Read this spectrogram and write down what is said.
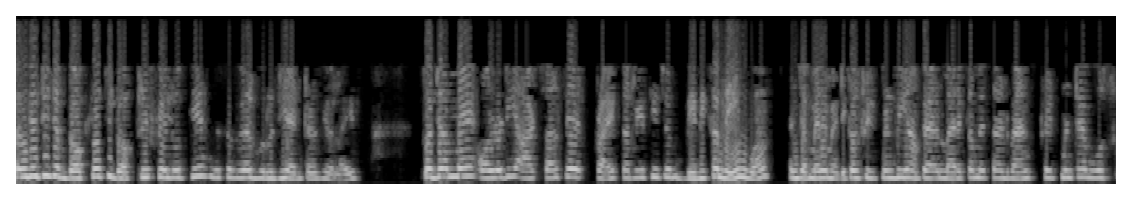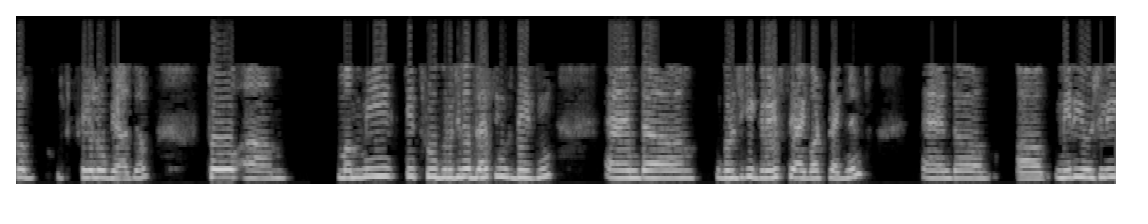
संजय जी, जब डॉक्टरों की डॉक्टरी फेल होती है दिस इज़ गुरु जी एंटर्स योर लाइफ तो जब मैं ऑलरेडी आठ साल से ट्राई कर रही थी जब बेबी का नहीं हुआ जब मैंने मेडिकल ट्रीटमेंट भी यहाँ पे अमेरिका में इतना एडवांस ट्रीटमेंट है, वो सब फेल हो गया जब। तो मम्मी के थ्रू गुरु जी ने ब्लेसिंग्स भेजी एंड गुरु जी की ग्रेस से आई गॉट प्रेगनेंट एंड मेरी यूजली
